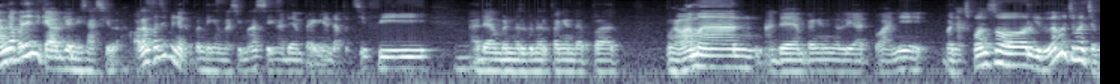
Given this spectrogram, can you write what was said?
anggap aja ini kayak organisasi lah. Orang pasti punya kepentingan masing-masing. Ada yang pengen dapat CV, Hmm. ada yang benar-benar pengen dapat pengalaman, ada yang pengen ngelihat wah ini banyak sponsor gitu kan macam-macam.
